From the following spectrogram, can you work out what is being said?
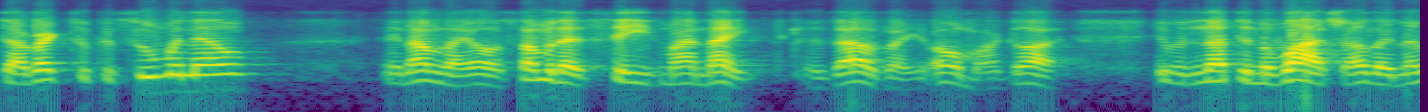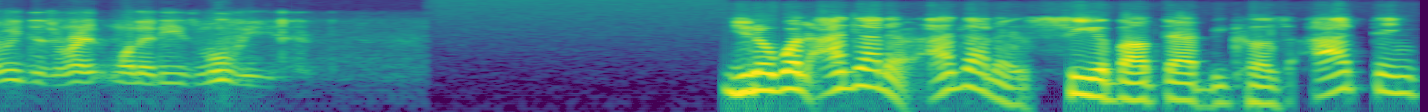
direct to consumer now, and I'm like, oh, some of that saved my night because I was like, oh my god, it was nothing to watch. I was like, let me just rent one of these movies. You know what? I gotta I gotta see about that because I think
